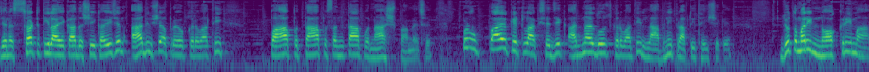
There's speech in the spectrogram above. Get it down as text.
જેને સટ તિલા એકાદશી કહી છે આ દિવસે આ પ્રયોગ કરવાથી પાપ, તાપ, સંતાપ, નાશ પામે છે. પણ ઉપાયો કેટલાક છે જે આજના દોષ કરવાથી લાભની પ્રાપ્તિ થઈ શકે. જો તમારી નોકરીમાં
